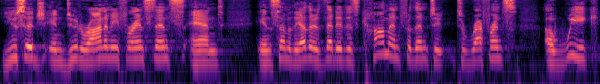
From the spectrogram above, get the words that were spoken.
usage in Deuteronomy, for instance, and in some of the others, that it is common for them to, to reference a week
